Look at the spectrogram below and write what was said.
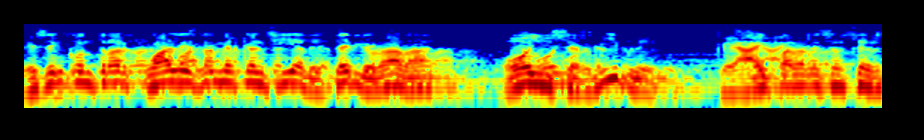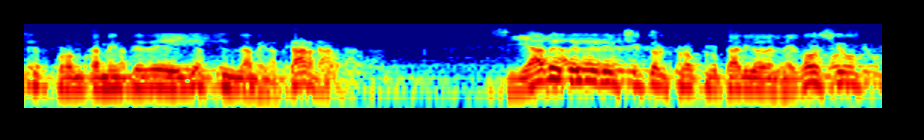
es encontrar cuál es la mercancía deteriorada o inservible que hay para deshacerse prontamente de ella sin lamentarlo. Si ha de tener éxito el propietario del negocio,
